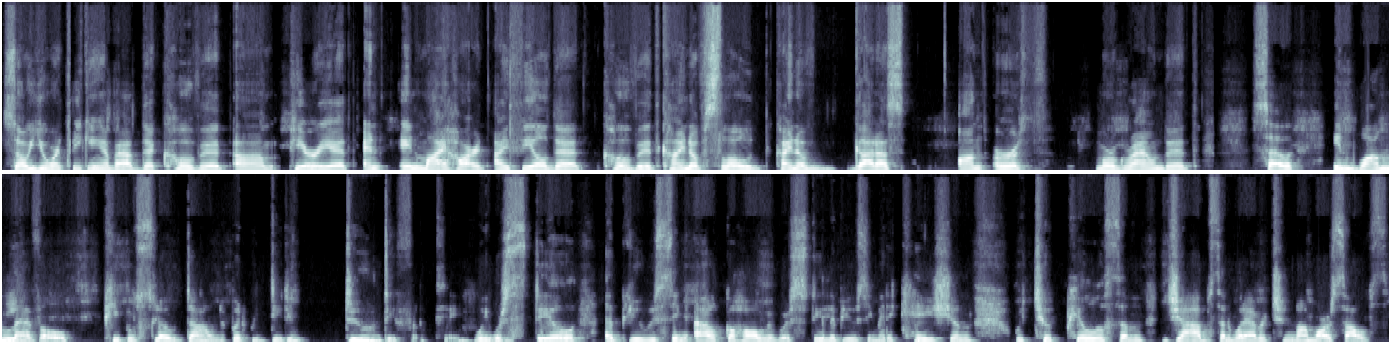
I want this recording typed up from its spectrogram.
So you were speaking about the COVID um, period, and in my heart, I feel that COVID kind of slowed, kind of got us on Earth, more grounded. So, in one level, people slowed down, but we didn't do differently. Mm-hmm. We were still abusing alcohol, we were still abusing medication, we took pills and jabs and whatever to numb ourselves.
